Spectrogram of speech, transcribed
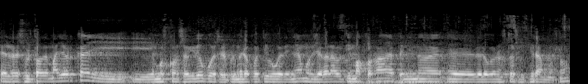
el resultado de Mallorca y, hemos conseguido pues el primer objetivo que teníamos, llegar a la última jornada dependiendo de, eh, lo que nosotros hiciéramos, ¿no?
